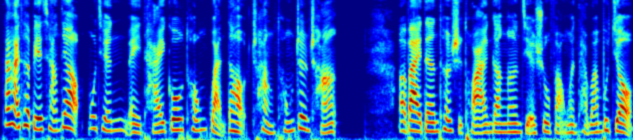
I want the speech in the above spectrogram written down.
他还特别强调，目前美台沟通管道畅通正常。而拜登特使团刚刚结束访问台湾不久，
